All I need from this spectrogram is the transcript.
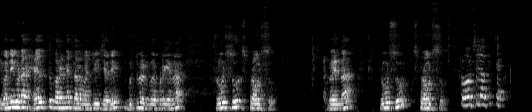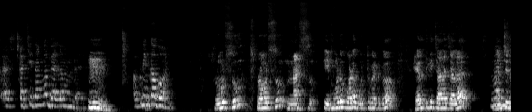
ఇవన్నీ కూడా హెల్త్ పరంగా చాలా మంచివి చెర్రీ. గుర్తుపెట్టుకో ఎప్పటికైనా ఫ్రూట్స్ స్ప్రౌట్స్. అర్థమైందా? Fruits sprouts. ఫ్రూట్స్లోకి ఖచ్చితంగా బెల్లం ఉండాలి. అప్పుడు ఇంకా బాగుంది ఫ్రూట్స్ స్ప్రౌట్స్ నట్స్ ఈ మూడు కూడా గుర్తుపెట్టుకో. హెల్త్కి చాలా చాలా మంచిది.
